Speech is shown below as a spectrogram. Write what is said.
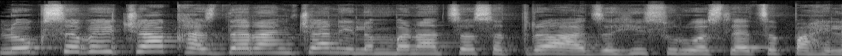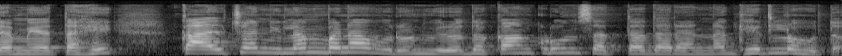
लोकसभेच्या खासदारांच्या निलंबनाचं सत्र आजही सुरू असल्याचं पाहायला मिळत आहे. कालच्या निलंबनावरून विरोधकांकडून सत्ताधाऱ्यांना घेरलं होतं.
